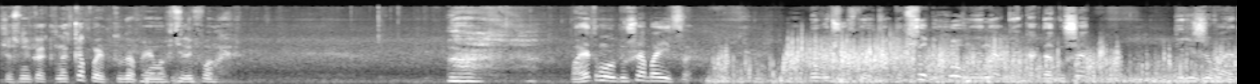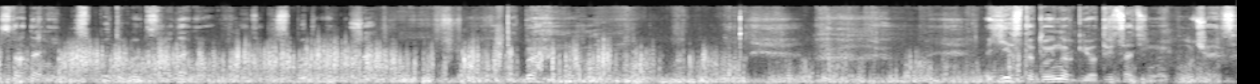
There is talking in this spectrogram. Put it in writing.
Сейчас мне как накапает туда прямо в телефон. Поэтому душа боится. Но вы чувствуете, это все духовная энергия, когда душа переживает страдания, испытывает страдания. Понимаете, испытывает душа, как бы ест эту энергию отрицательную, получается.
